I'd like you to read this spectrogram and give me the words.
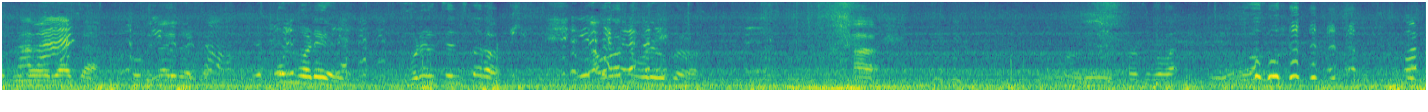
অভিনয় রাজা। অভিনয় রাজা? ফুল মডেল মডেল চেঞ্জ করো। আমরা তো মডেল করো। হ্যাঁ। বাবা। কত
